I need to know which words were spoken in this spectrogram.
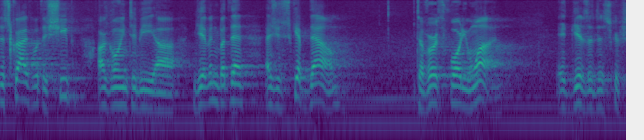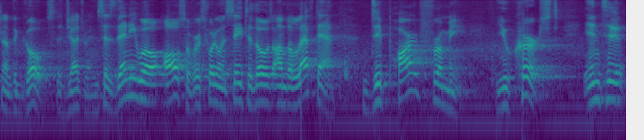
describes what the sheep are going to be uh, given. But then as you skip down, to verse 41, it gives a description of the goats, the judgment. It says, Then he will also, verse 41, say to those on the left hand, Depart from me, you cursed, into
